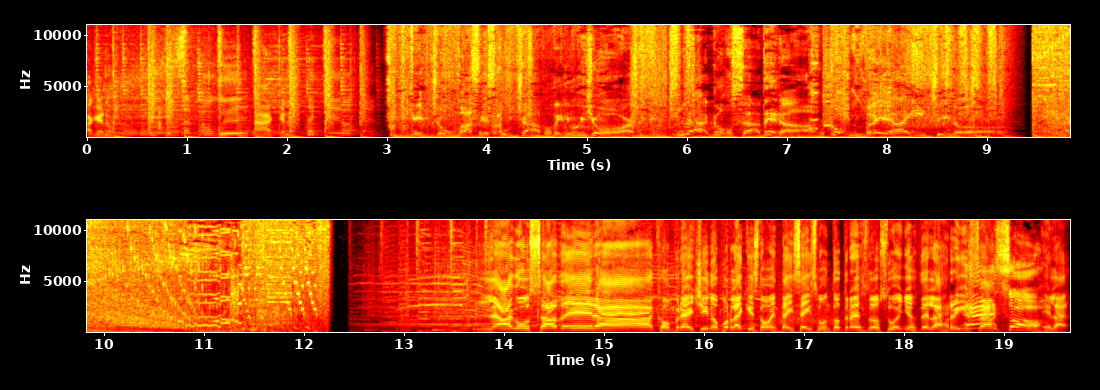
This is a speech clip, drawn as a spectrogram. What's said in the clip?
¿A que no? ¿A que no? El show más escuchado de New York. La gozadera con Brea y Chino. La gozadera con Bray Chino por la X96.3, los sueños de la risa. ¡Eso! El, a-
